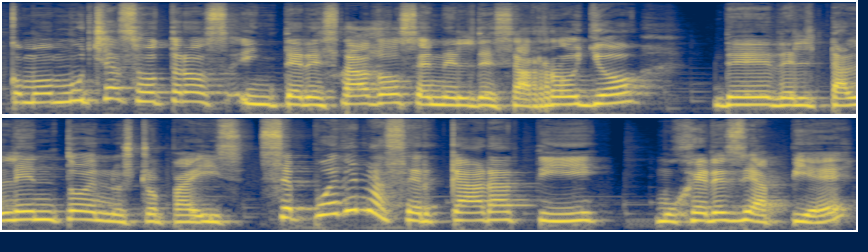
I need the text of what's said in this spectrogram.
como muchos otros interesados en el desarrollo del talento en nuestro país. ¿Se pueden acercar a ti mujeres de a pie.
